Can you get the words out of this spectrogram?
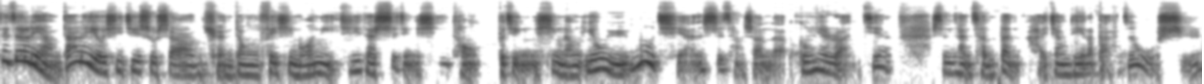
在这两大类游戏技术上，全动飞行模拟机的视景系统不仅性能优于目前市场上的工业软件，生产成本还降低了百分之五十。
